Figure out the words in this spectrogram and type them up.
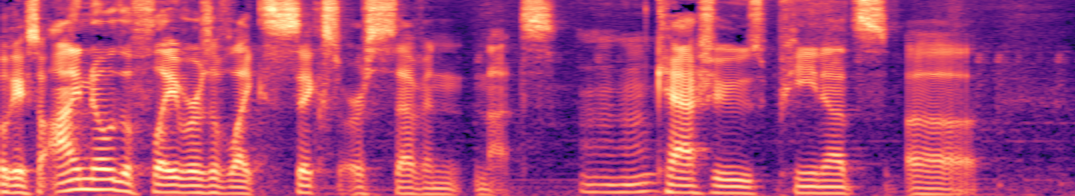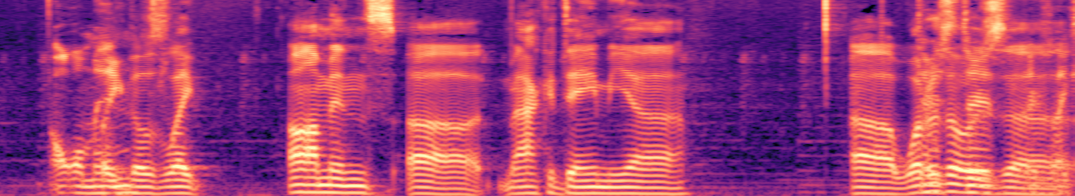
Okay, so I know the flavors of like six or seven nuts: Mm-hmm. cashews, peanuts, uh, almond. like those like almonds, uh, macadamia. Uh, what There's- are there's- those? uh, there's, like,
